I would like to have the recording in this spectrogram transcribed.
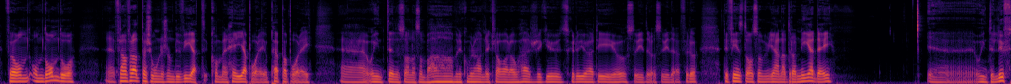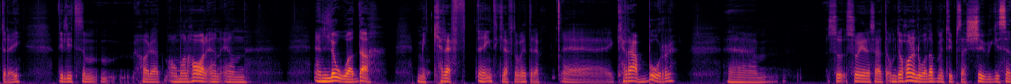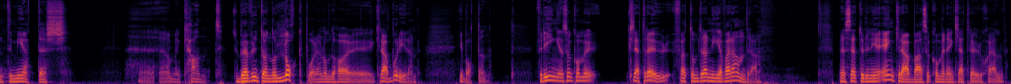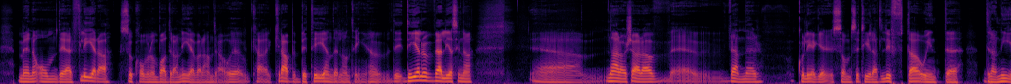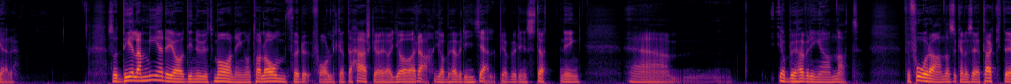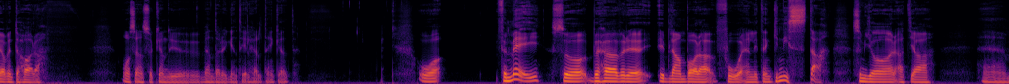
För om, om de då, eh, framförallt personer som du vet kommer heja på dig och peppa på dig eh, och inte sådana som bara ah, men det kommer du aldrig klara och herregud ska du göra det och så vidare och så vidare. För då, det finns de som gärna drar ner dig eh, och inte lyfter dig. Det är lite som, mm, hör att om man har en, en, en låda med kräft, nej inte kräftor, vad heter det? Eh, krabbor eh, så, så är det så att om du har en låda med typ så 20 centimeters eh, ja, men kant så behöver du inte ha något lock på den om du har eh, krabbor i den i botten. För det är ingen som kommer klättra ur för att de drar ner varandra. Men sätter du ner en krabba så kommer den klättra ur själv. Men om det är flera så kommer de bara dra ner varandra. Och eh, krabbbeteende eller någonting. Eh, det, det gäller att välja sina eh, nära och kära eh, vänner, kollegor som ser till att lyfta och inte dra ner. Så dela med dig av din utmaning och tala om för folk att det här ska jag göra. Jag behöver din hjälp, jag behöver din stöttning. Eh, jag behöver inget annat. För får du annat så kan du säga tack, det jag vill inte höra. Och sen så kan du ju vända ryggen till helt enkelt. Och för mig så behöver det ibland bara få en liten gnista som gör att jag eh,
